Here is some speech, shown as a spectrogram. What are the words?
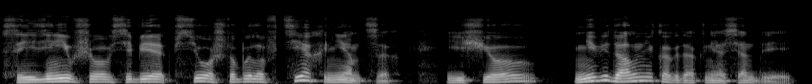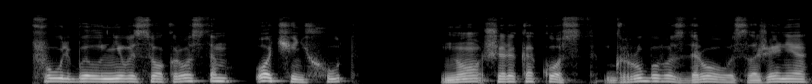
соединившего в себе все, что было в тех немцах, еще не видал никогда князь Андрей. Фуль был невысок ростом, очень худ, но ширококост, грубого здорового сложения,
